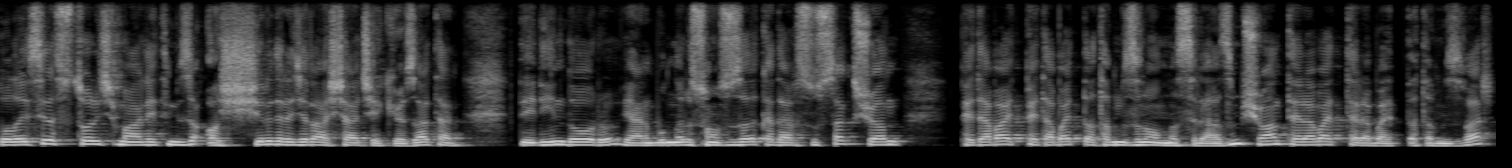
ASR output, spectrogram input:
Dolayısıyla storage maliyetimizi aşırı derecede aşağı çekiyor. Zaten dediğin doğru. Yani bunları sonsuza kadar sussak şu an petabyte petabyte datamızın olması lazım. Şu an terabyte terabyte datamız var.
